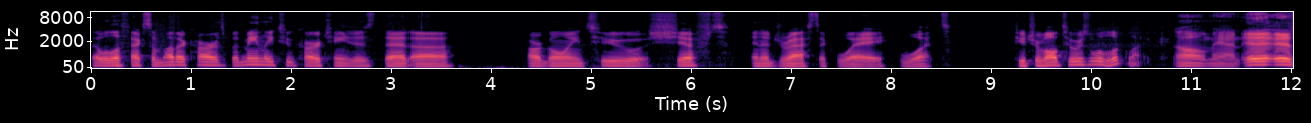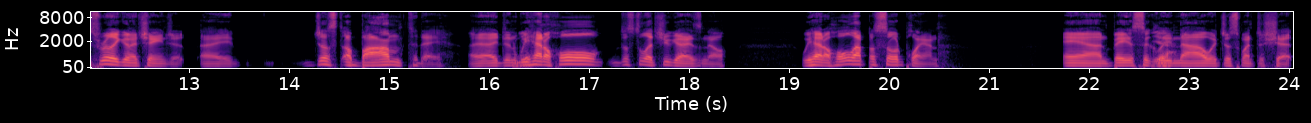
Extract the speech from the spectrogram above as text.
that will affect some other cards, but mainly two card changes that uh are going to shift in a drastic way what future Vault Tours will look like. Oh man, it, it's really gonna change it. I just a bomb today. I, I didn't. We had a whole just to let you guys know, we had a whole episode planned, and basically Yeah. now it just went to shit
